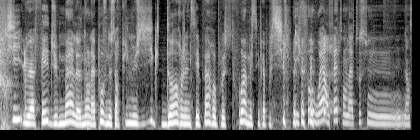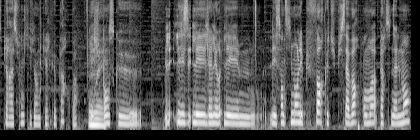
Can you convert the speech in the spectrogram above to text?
Qui lui a fait du mal? Non, la pauvre ne sort plus de musique, dort, je ne sais pas, repose-toi, mais c'est pas possible. Il faut, ouais, en fait, on a tous une, une inspiration qui vient de quelque part, quoi. Et je pense que les, les, les, les, sentiments les plus forts que tu puisses avoir, pour moi, personnellement,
